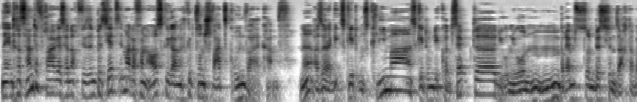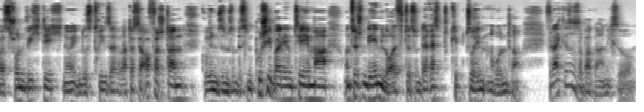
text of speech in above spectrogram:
Eine interessante Frage ist ja noch, wir sind bis jetzt immer davon ausgegangen, es gibt so einen Schwarz-Grün-Wahlkampf. Ne? Also es geht ums Klima, es geht um die Konzepte, die Union hm, hm, hm, bremst so ein bisschen, sagt aber, es ist schon wichtig, ne? Industrie hat das ja auch verstanden, Grünen sind so ein bisschen pushy bei dem Thema und zwischen denen läuft es und der Rest kippt so hinten runter. Vielleicht ist es aber gar nicht so.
